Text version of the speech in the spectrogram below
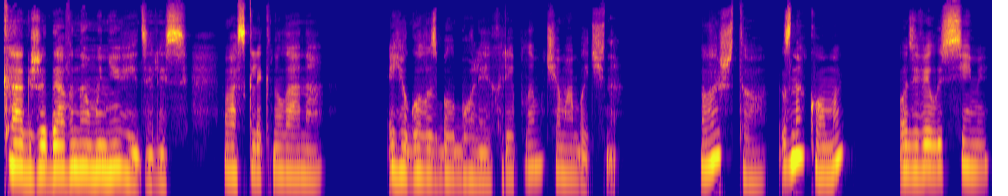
«Как же давно мы не виделись!» — воскликнула она. Ее голос был более хриплым, чем обычно. «Вы что, знакомы?» — удивилась Сими.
